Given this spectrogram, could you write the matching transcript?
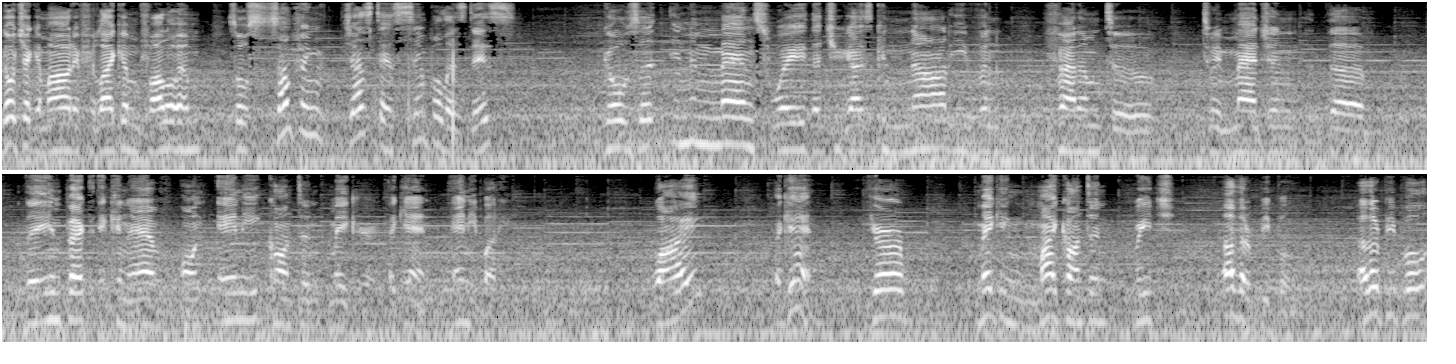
Go check him out. If you like him, follow him. So something just as simple as this goes an immense way that you guys cannot even fathom to to imagine the the impact it can have on any content maker. Again, anybody. Why? Again, you're making my content reach other people. Other people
